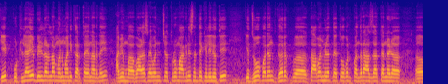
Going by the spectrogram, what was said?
की कुठल्याही बिल्डरला मनमानी करता येणार नाही. आम्ही बाळासाहेबांच्या थ्रू मागणी सध्या केलेली होती की जोपर्यंत घर ताबा मिळत नाही तोपर्यंत पंधरा हजार त्यांना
